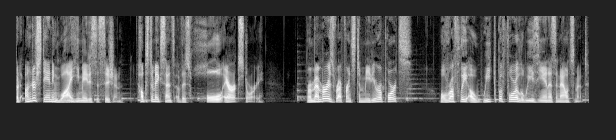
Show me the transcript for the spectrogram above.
but understanding why he made his decision helps to make sense of this whole Eric story. Remember his reference to media reports? Well, roughly a week before Louisiana's announcement,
